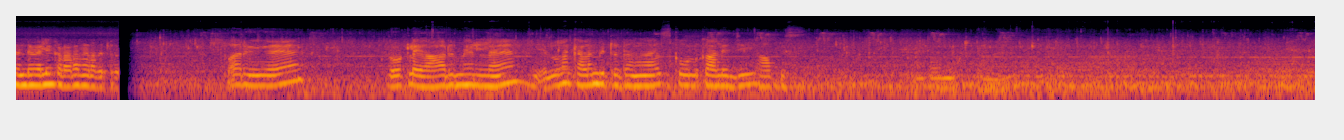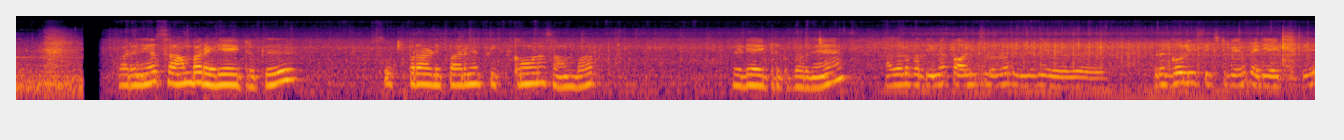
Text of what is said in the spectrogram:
ரெண்டு வேலையும் கடலாக நடந்துட்டு பாருங்க. ரோட்டில் யாருமே இல்லை. எல்லாம் கிளம்பிட்டுருக்காங்க ஸ்கூல் காலேஜ் ஆஃபீஸ் கிளம்பிட்டு பாருங்கள் பாருங்க சாம்பார் ரெடி ஆகிட்டுருக்கு சூப்பராக அப்படி பாருங்கள் திக்கான சாம்பார் ரெடி ஆகிட்டுருக்கு பாருங்கள் அதோட பார்த்தீங்கன்னா காலிஃப்ளவர் இது ரெகோலி சிக்ஸ்டி ஃபைவ் ரெடி ஆகிட்டுருக்கு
